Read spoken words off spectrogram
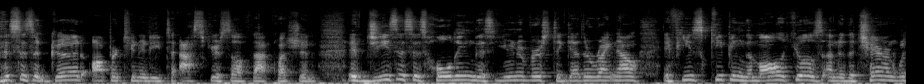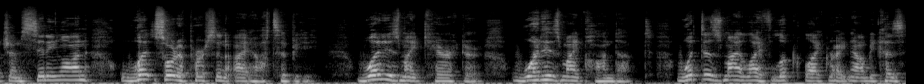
This is a good opportunity to ask yourself that question. If Jesus is holding this universe together right now, if he's keeping the molecules under the chair in which I'm sitting on, what sort of person I ought to be? What is my character? What is my conduct? What does my life look like right now? Because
